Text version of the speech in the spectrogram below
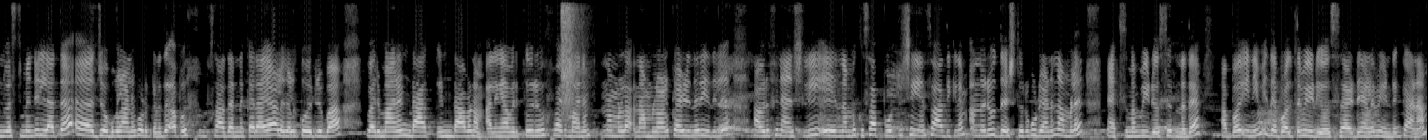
ഇൻവെസ്റ്റ്മെന്റ് ഇല്ലാത്ത ജോബുകളാണ് കൊടുക്കുന്നത് അപ്പോൾ സാധാരണക്കാരായ ആളുകൾക്ക് ഒരു രൂപ വരുമാനം ഉണ്ടാ ഉണ്ടാവണം. അല്ലെങ്കിൽ അവർക്കൊരു വരുമാനം നമ്മൾ നമ്മളാൽ കഴിയുന്ന രീതിയിൽ അവർ ഫിനാൻഷ്യലി നമുക്ക് സപ്പോർട്ട് ചെയ്യാൻ സാധിക്കണം എന്നൊരു ഉദ്ദേശത്തോടു കൂടിയാണ് നമ്മൾ മാക്സിമം വീഡിയോസ് ഇടുന്നത്. അപ്പോൾ ഇനിയും ഇതേപോലത്തെ വീഡിയോസായിട്ട് ഞങ്ങൾ വീണ്ടും കാണാം.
